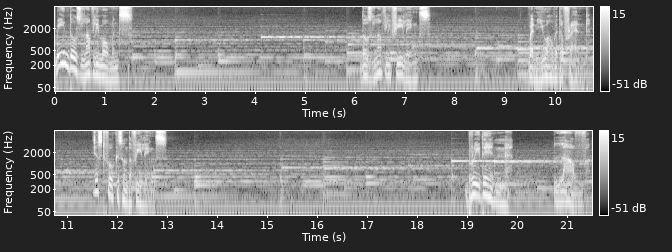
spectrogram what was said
Be in those lovely moments those lovely feelings when you are with a friend. Just focus on the feelings. Breathe in love.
